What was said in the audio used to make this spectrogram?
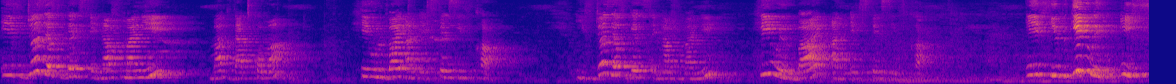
If Joseph gets enough money, mark that comma, he will buy an expensive car. If Joseph gets enough money, he will buy an expensive car. If you begin with if,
